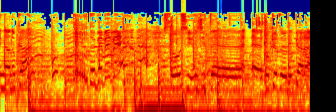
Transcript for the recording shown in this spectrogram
なのか？でそう信じて溶けとるから。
